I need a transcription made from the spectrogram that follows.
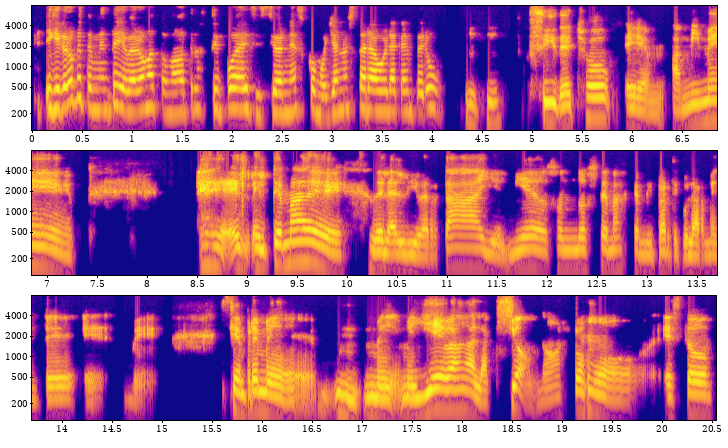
y que creo que también te llevaron a tomar otro tipo de decisiones como ya no estar ahora acá en Perú? Sí, de hecho, em, a mí me... El, el tema de, la libertad y el miedo son dos temas que a mí particularmente eh, me, siempre me, me, llevan a la acción, ¿no? Es como esto,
